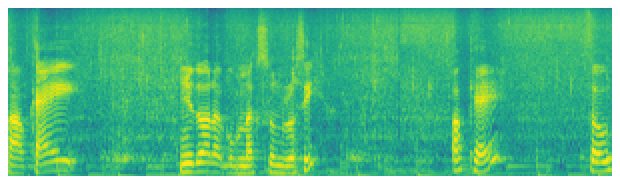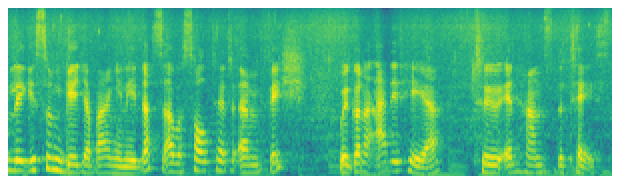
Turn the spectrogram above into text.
Waaw kay ñu door a gum nag sun rosi ok so léegi sun géeja baa ngi nii. That's our salted um, fish. We're gonna add it here to enhance the taste.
